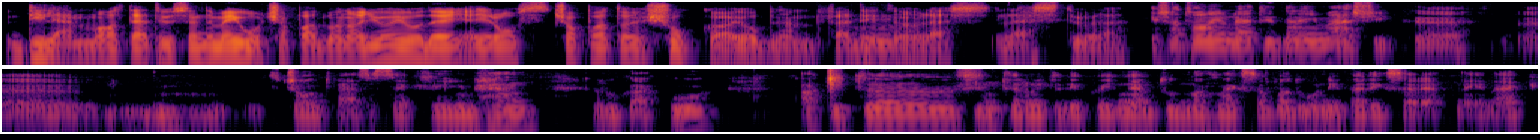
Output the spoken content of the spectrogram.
dilemma, tehát ő szerintem egy jó csapatban nagyon jó, de egy, egy rossz csapaton sokkal jobb nem feltétlenül mhm. lesz, lesz tőle. És hát van united egy másik ö, ö, csontváz a szekrényben, Lukaku, akit szintén úgy tűnik, hogy nem tudnak megszabadulni, pedig szeretnének.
